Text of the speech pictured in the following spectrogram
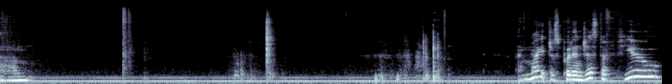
Um, I might just put in just a few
